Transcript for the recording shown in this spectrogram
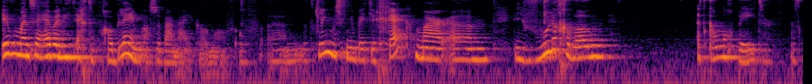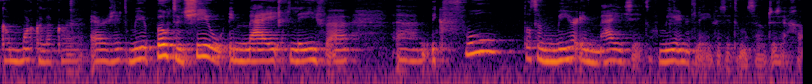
Heel veel mensen hebben niet echt een probleem als ze bij mij komen. Of, of um, dat klinkt misschien een beetje gek, maar um, die voelen gewoon: het kan nog beter. Het kan makkelijker. Er zit meer potentieel in mij, het leven. Um, ik voel dat er meer in mij zit, of meer in het leven zit, om het zo te zeggen.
